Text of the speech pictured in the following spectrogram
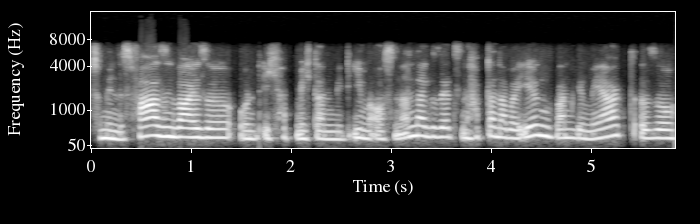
zumindest phasenweise. Und ich habe mich dann mit ihm auseinandergesetzt und habe dann aber irgendwann gemerkt, also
